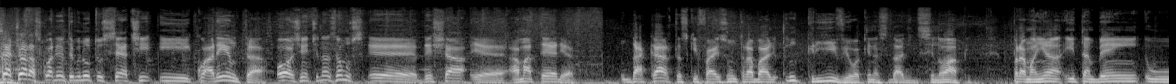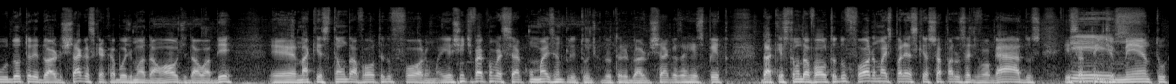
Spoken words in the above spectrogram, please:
7 horas 40 minutos, 7 e 40. Ó, oh, gente, nós vamos é, deixar é, a matéria da Cartas, que faz um trabalho incrível aqui na cidade de Sinop, para amanhã e também o doutor Eduardo Chagas, que acabou de mandar um áudio da UAB, eh, na questão da volta do fórum. E a gente vai conversar com mais amplitude com o doutor Eduardo Chagas a respeito da questão da volta do fórum, mas parece que é só para os advogados, esse Isso. atendimento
